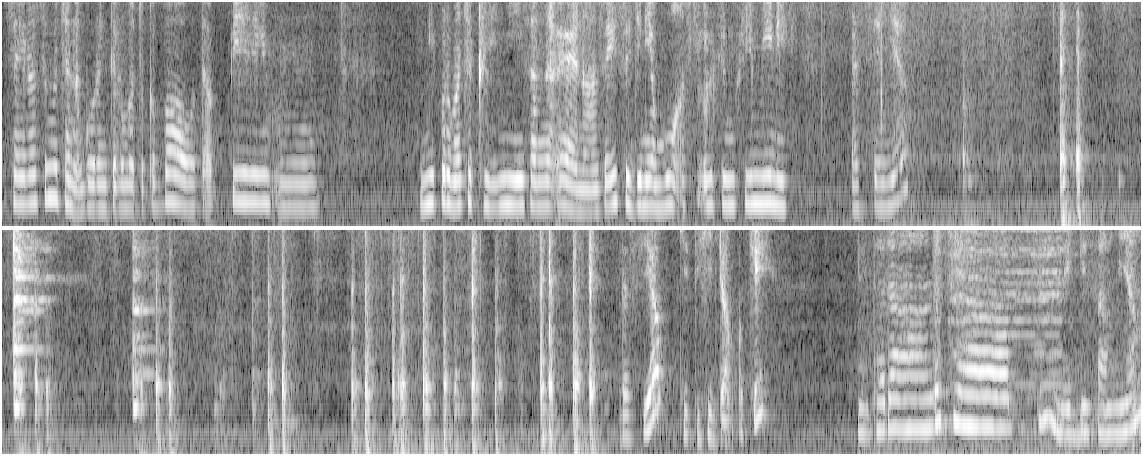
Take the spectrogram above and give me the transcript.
Saya rasa macam nak goreng telur mata kebau tapi hmm, ini pun macam creamy sangat kan. Ha, saya sejenis yang muak sikit kalau creamy-creamy ni. Rasanya Dah siap, kita hidang, okey? Tada, dah siap. Hmm, Maggi samyang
